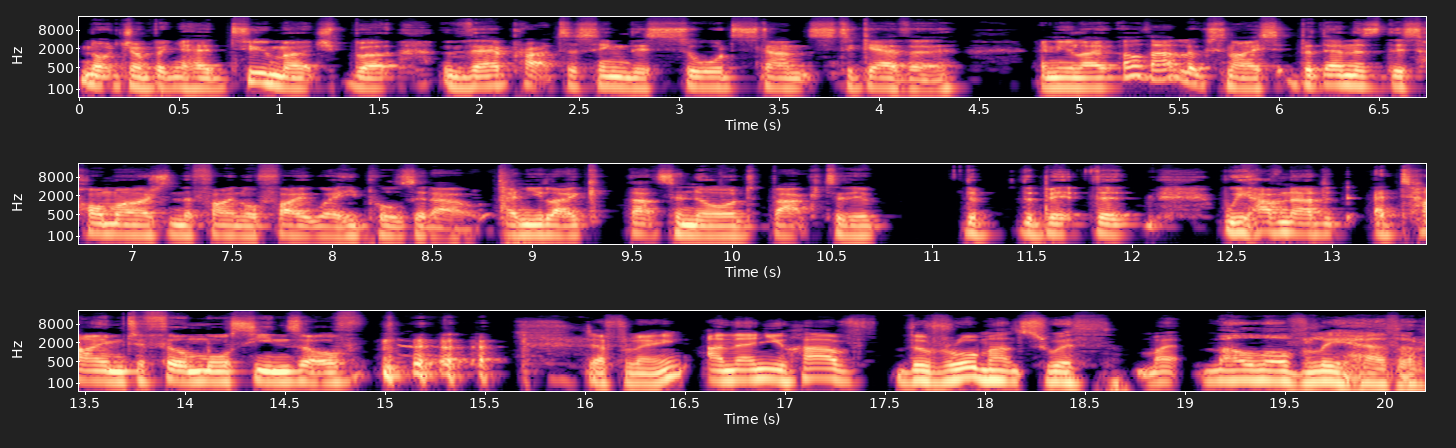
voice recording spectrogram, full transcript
not jumping ahead too much, but they're practicing this sword stance together, and you're like, oh, that looks nice. But then there's this homage in the final fight where he pulls it out, and you're like, that's a nod back to the the, the bit that we haven't had a time to film more scenes of. Definitely. And then you have the romance with my, my lovely Heather.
